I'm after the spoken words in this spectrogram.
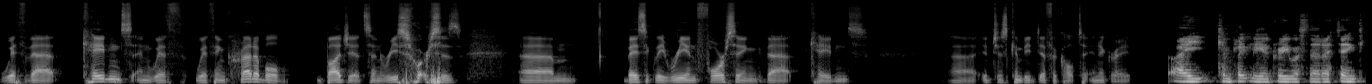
with that cadence and with with incredible budgets and resources um, basically reinforcing that cadence uh, it just can be difficult to integrate. I completely agree with that. I think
